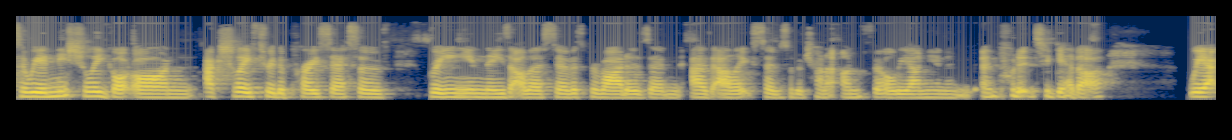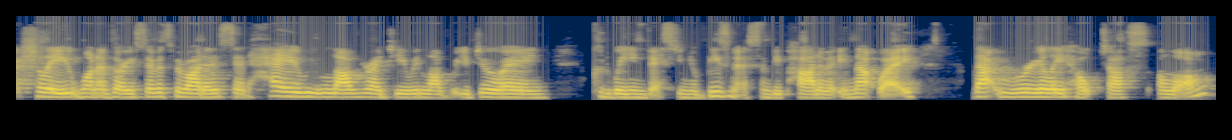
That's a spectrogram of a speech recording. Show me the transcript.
So we initially got on actually through the process of bringing in these other service providers and as alex said sort of trying to unfurl the onion and, and put it together we actually one of those service providers said hey we love your idea we love what you're doing. Could we invest in your business and be part of it in that way? That really helped us along.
